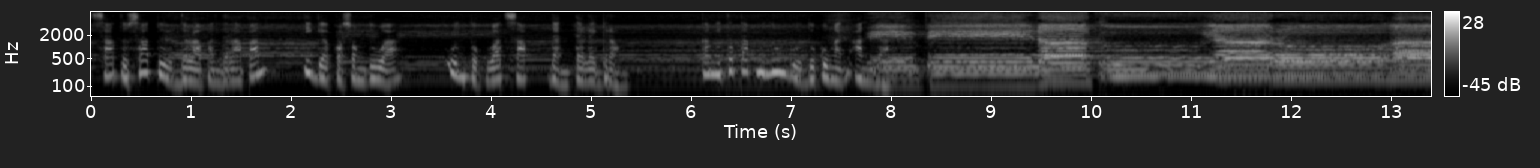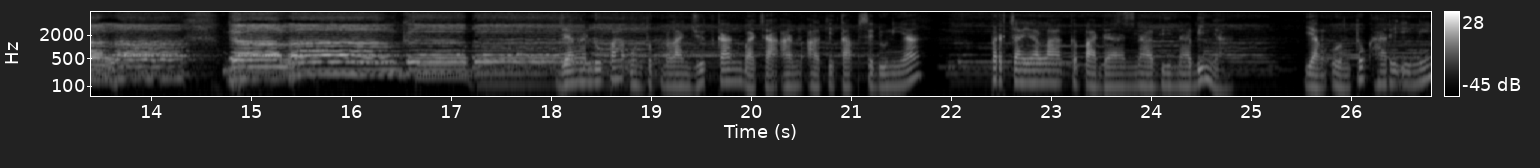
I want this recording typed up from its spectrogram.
1188 302 untuk WhatsApp dan Telegram. Kami tetap menunggu dukungan Anda. Jangan lupa untuk melanjutkan bacaan Alkitab sedunia. Percayalah kepada nabi-nabinya yang untuk hari ini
